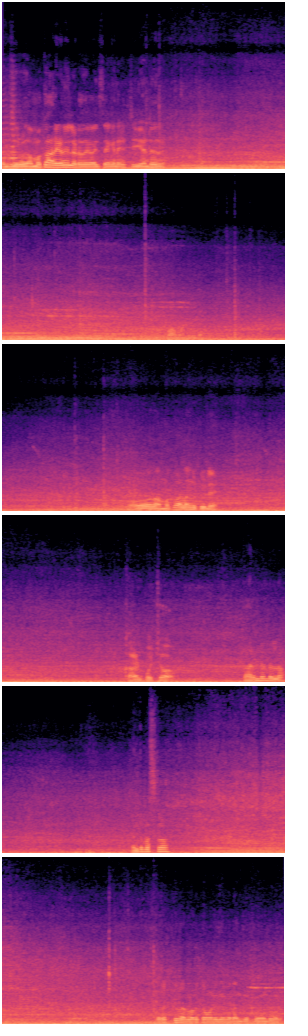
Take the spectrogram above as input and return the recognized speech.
അഞ്ച് രൂപ. നമുക്ക് അറിയണില്ല കേട്ടോ പൈസ എങ്ങനെ ചെയ്യേണ്ടത്. ഓ നമുക്ക് വെള്ളം കിട്ടൂലേ? കറണ്ട് പോയിച്ചോ? കറണ്ട് ഉണ്ടല്ലോ. എന്ത് പ്രശ്നം? ഇവരൊക്കെ വെള്ളം എടുക്കാൻ വേണ്ടി ഇതേപോലെ അഞ്ച് രൂപ കൊണ്ട് പോകും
